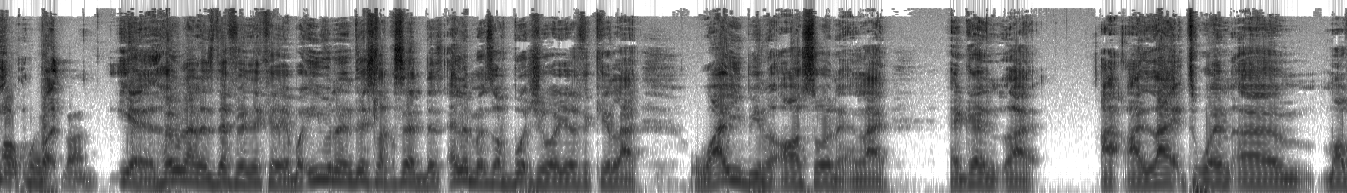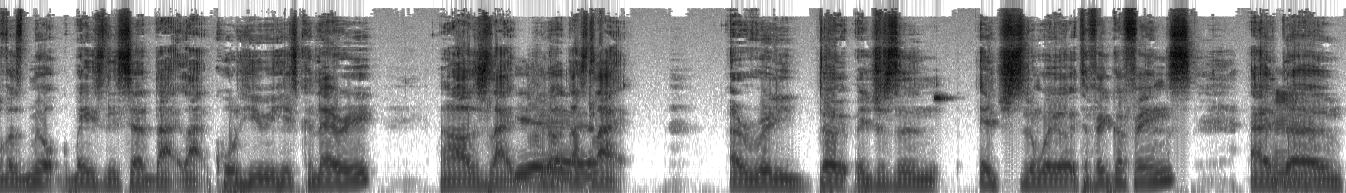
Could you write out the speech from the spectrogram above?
top he, man. Yeah, Homeland is definitely a dickhead. But even in this, like I said, there's elements of Butcher where you're thinking like, why are you being an arsehole in it? And like, again, like I, I liked when um Mother's Milk basically said that, like called Huey his canary, and I was just like, yeah. you know, that's like a really dope, interesting, interesting way to think of things, and. Mm. um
